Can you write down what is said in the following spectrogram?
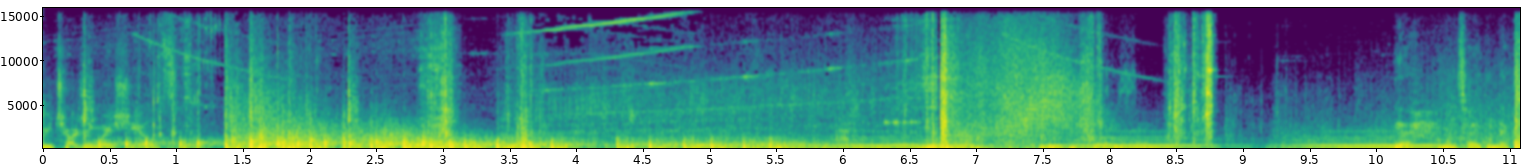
Recharging my shields. The next.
